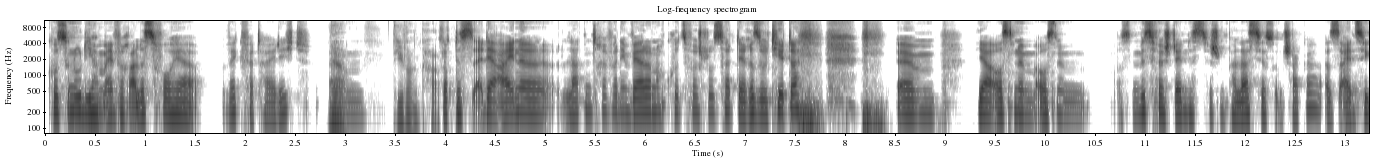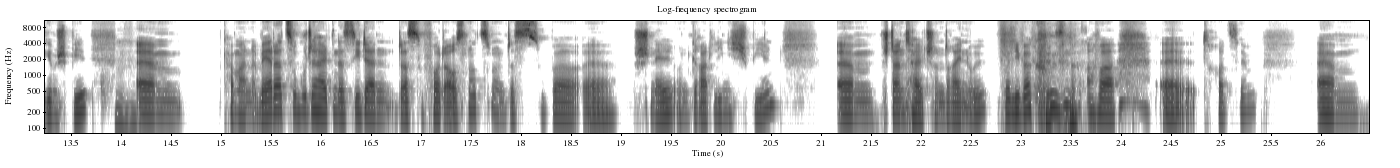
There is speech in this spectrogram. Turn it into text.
Kosunu, die haben einfach alles vorher wegverteidigt. Ja, ähm, die waren krass. Ich glaube, das ist der eine Lattentreffer, den Werder noch kurz vor Schluss hat, der resultiert dann ähm, ja aus einem aus einem aus einem Missverständnis zwischen Palacios und Chaka, also das einzige im Spiel. Mhm. Ähm, kann man Werder zugute halten, dass sie dann das sofort ausnutzen und das super äh, schnell und geradlinig spielen. Ähm, stand halt schon 3-0 für Leverkusen, aber äh, trotzdem. Ähm,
